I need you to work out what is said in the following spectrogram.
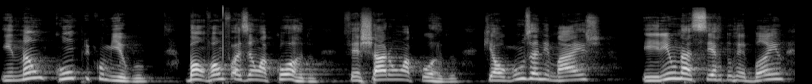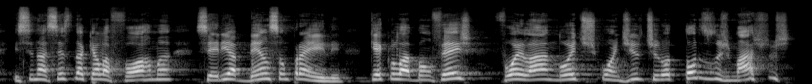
e não cumpre comigo. Bom, vamos fazer um acordo? Fecharam um acordo que alguns animais iriam nascer do rebanho e se nascesse daquela forma, seria bênção para ele. O que, que o Labão fez? Foi lá à noite escondido, tirou todos os machos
